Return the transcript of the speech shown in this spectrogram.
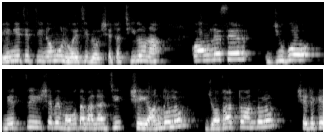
ভেঙে যে তৃণমূল হয়েছিল সেটা ছিল না। কংগ্রেসের যুব নেত্রী হিসেবে মমতা ব্যানার্জির সেই আন্দোলন, যথার্থ আন্দোলন, সেটাকে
